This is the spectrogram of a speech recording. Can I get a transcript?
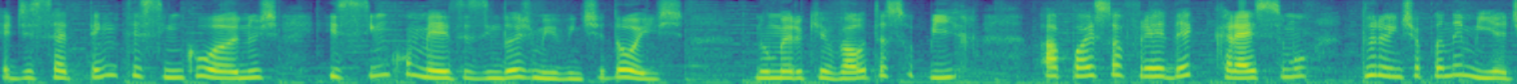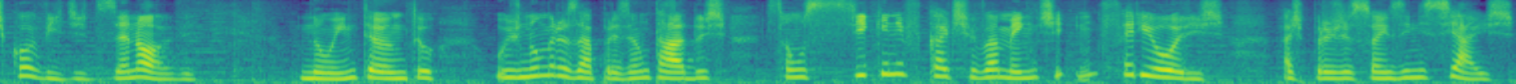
é de 75 anos e 5 meses em 2022, número que volta a subir após sofrer decréscimo durante a pandemia de Covid-19. No entanto, os números apresentados são significativamente inferiores às projeções iniciais,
